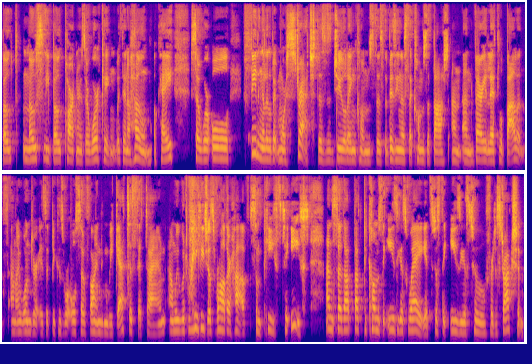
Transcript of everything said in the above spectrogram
both, mostly both partners are working within a home. Okay. So we're all feeling a little bit more stretched. There's the dual incomes, there's the busyness that comes with that and, and very little balance. And I wonder, is it because we're also finding we get to sit down and we would really just rather have some peace to eat? And so that, that becomes the easiest way. It's just the easiest tool for distraction.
